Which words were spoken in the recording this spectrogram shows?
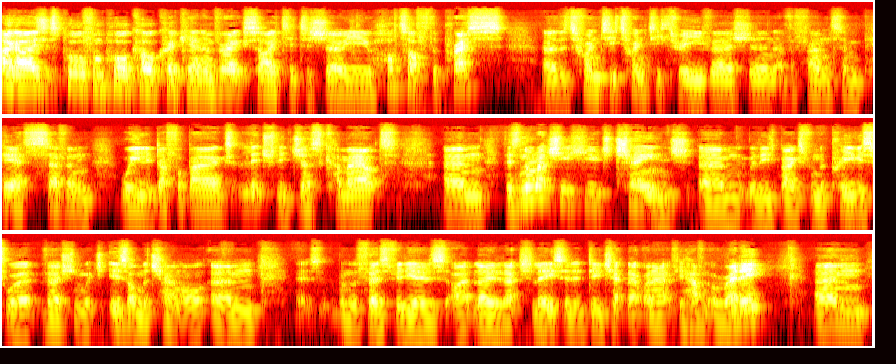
Hi guys, it's Paul from Paul Cole Cricket and I'm very excited to show you hot off the press uh, the 2023 version of the Phantom PS7 wheelie duffel bags literally just come out. Um, there's not actually a huge change um, with these bags from the previous version which is on the channel. Um, it's one of the first videos I uploaded actually so do check that one out if you haven't already. Um,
